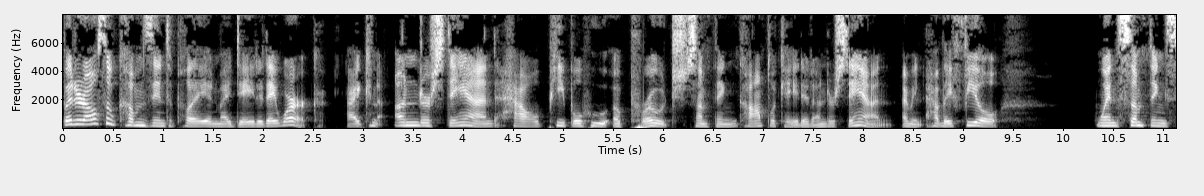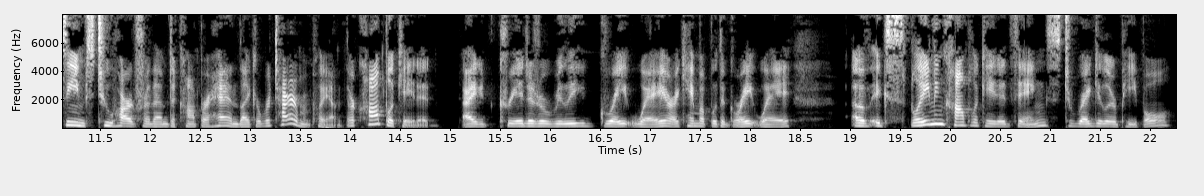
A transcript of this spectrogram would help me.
but it also comes into play in my day to day work. I can understand how people who approach something complicated understand. I mean, how they feel when something seems too hard for them to comprehend, like a retirement plan. They're complicated. I created a really great way, or I came up with a great way of explaining complicated things to regular people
